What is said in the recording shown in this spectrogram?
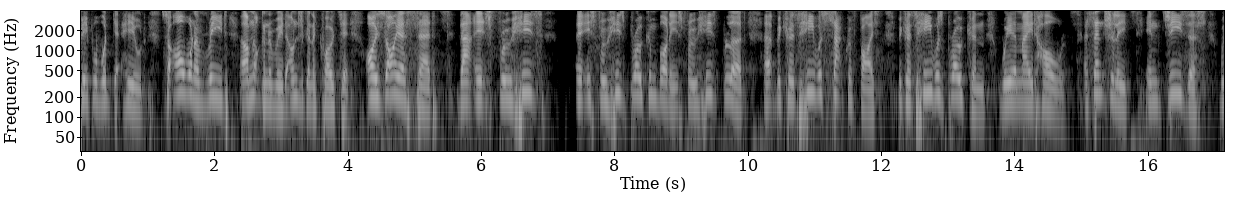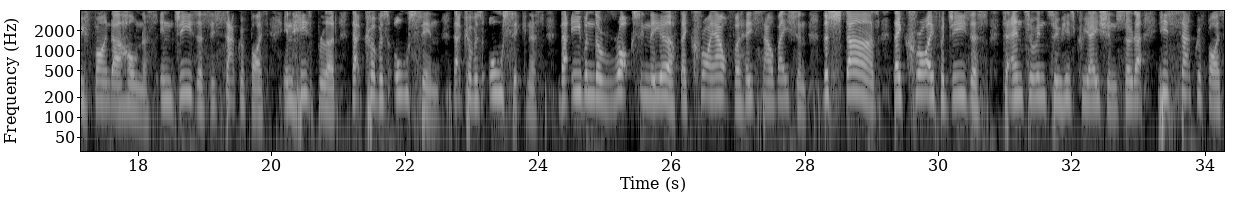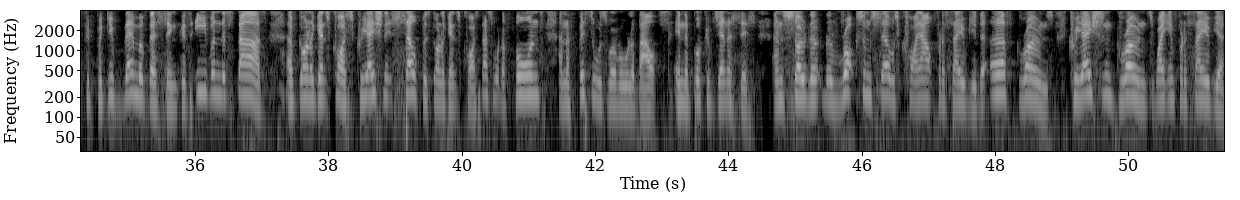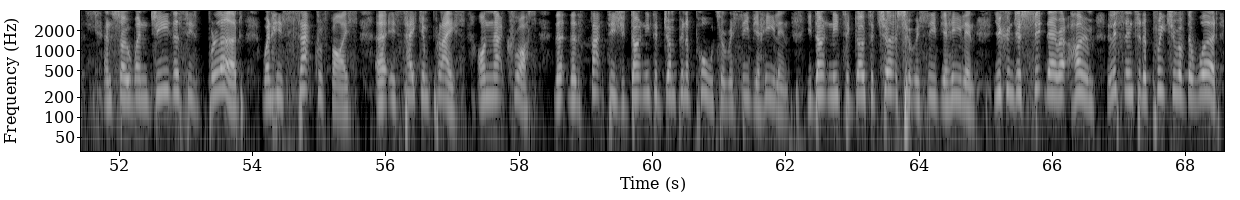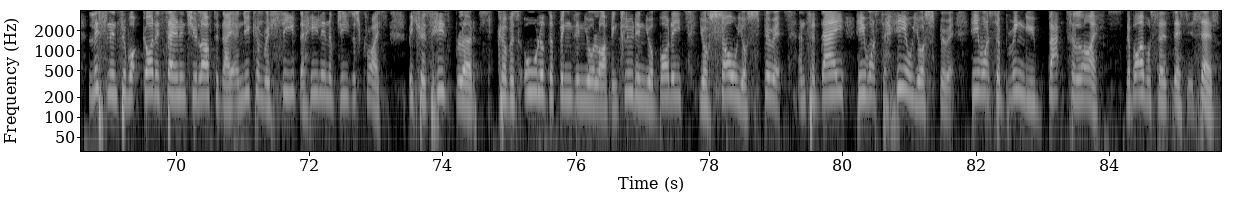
people would get healed. So I want to read, I'm not going to read it, I'm just going to quote it. Isaiah said that it's through his it's through his broken body, it's through his blood, uh, because he was sacrificed, because he was broken, we are made whole. Essentially, in Jesus, we find our wholeness. In Jesus, his sacrifice, in his blood, that covers all sin, that covers all sickness, that even the rocks in the earth, they cry out for his salvation. The stars, they cry for Jesus to enter into his creation so that his sacrifice could forgive them of their sin, because even the stars, have gone against Christ. Creation itself has gone against Christ. That's what the thorns and the thistles were all about in the book of Genesis. And so the, the rocks themselves cry out for the Savior. The earth groans. Creation groans, waiting for the Savior. And so when Jesus' his blood, when his sacrifice uh, is taking place on that cross, the, the fact is, you don't need to jump in a pool to receive your healing. You don't need to go to church to receive your healing. You can just sit there at home, listening to the preacher of the word, listening to what God is saying into your life today, and you can receive the healing of Jesus Christ because his blood covers all of the things in your life, including your body, your soul, your spirit. And today, he wants to heal your spirit, he wants to bring you back to life. The Bible says this it says,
